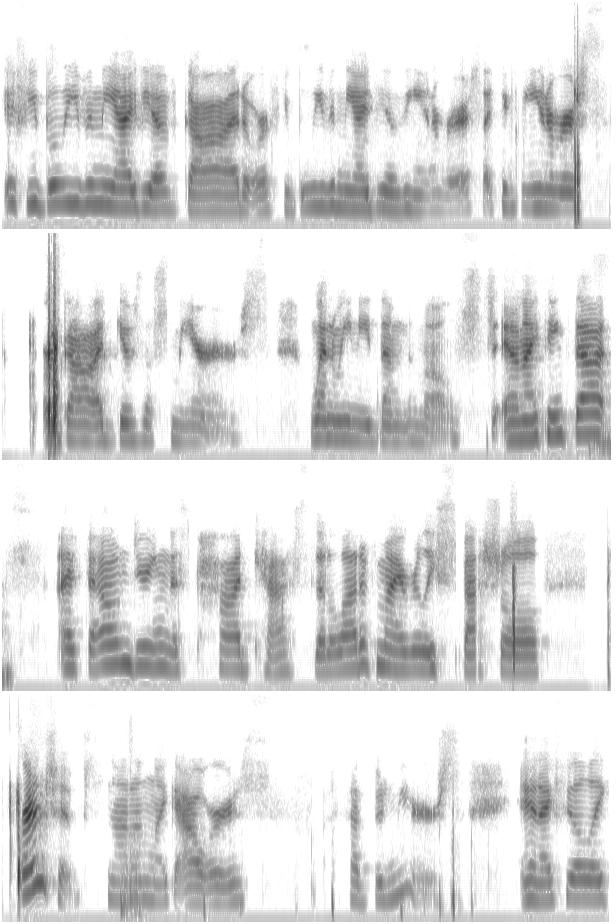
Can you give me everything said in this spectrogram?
if you believe in the idea of God or if you believe in the idea of the universe, I think the universe or God gives us mirrors when we need them the most. And I think that I found doing this podcast that a lot of my really special friendships, not unlike ours, have been mirrors. And I feel like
